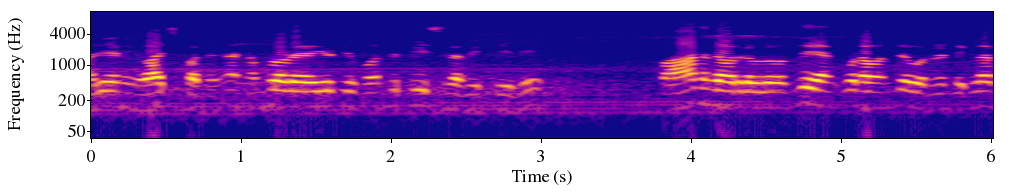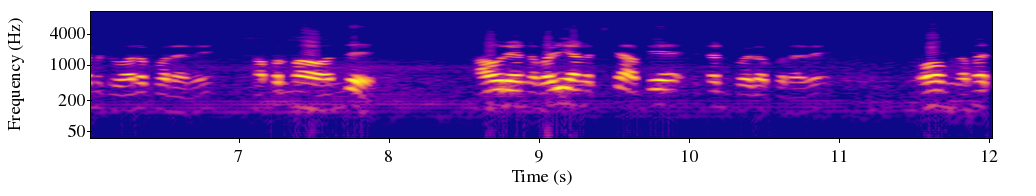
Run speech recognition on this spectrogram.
அதையும் நீங்கள் வாட்ச் பண்ணுங்கள் நம்மளோட யூடியூப் வந்து பீஸ் ரவி டிவி இப்போ ஆனந்த் அவர்கள் வந்து என் கூட வந்து ஒரு ரெண்டு கிலோமீட்டர் வர அப்புறமா வந்து அவர் என்னை வழி அனுப்பிச்சிட்டு அப்படியே ரிட்டர்ன் போயிட போகிறாரு ஓம் நம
